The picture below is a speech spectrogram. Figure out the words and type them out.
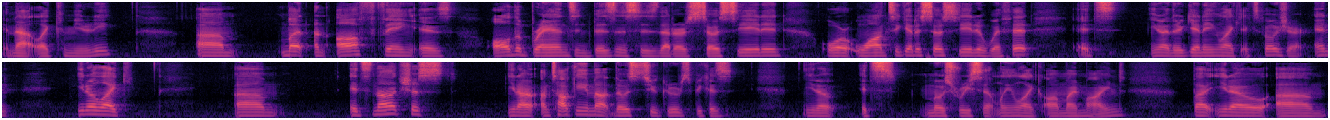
in that like community. Um, but an off thing is all the brands and businesses that are associated or want to get associated with it, it's you know they're getting like exposure. And you know like um it's not just you know I'm talking about those two groups because you know it's most recently like on my mind. But you know um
